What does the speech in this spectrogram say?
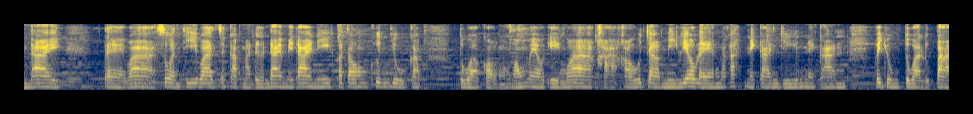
ำได้ แต่ว่าส่วนที่ว่าจะกลับมาเดินได้ไม่ได้นี่ก็ต้องขึ้นอยู่กับตัวของน้องแมวเองว่าขาเขาจะมีเรี่ยวแรงนะคะ ในการยืนในการพยุงตัวหรือเปล่า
